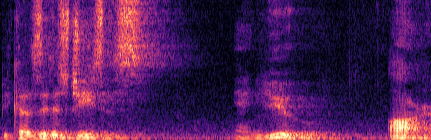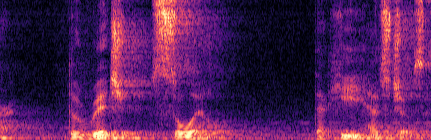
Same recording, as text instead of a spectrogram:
because it is Jesus, and you are the rich soil that he has chosen.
